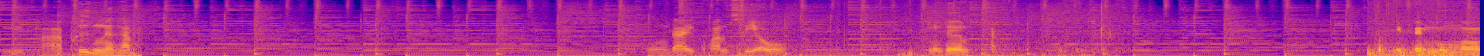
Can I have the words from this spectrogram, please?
คือผาพึ่งนะครับคงได้ความเสียวเหมือนเดิม นี่เป็นมุมมอง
